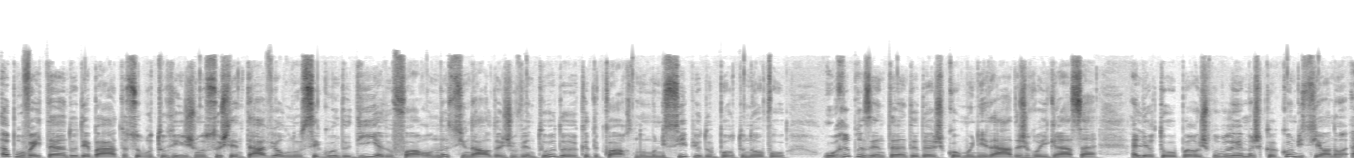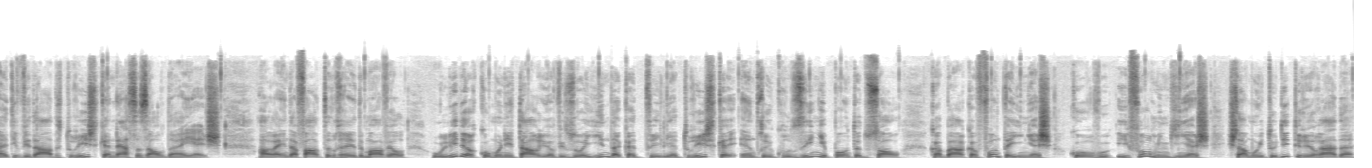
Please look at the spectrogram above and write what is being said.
Aproveitando o debate sobre o turismo sustentável no segundo dia do Fórum Nacional da Juventude, que decorre no município do Porto Novo, o representante das comunidades Rui Graça alertou para os problemas que condicionam a atividade turística nessas aldeias. Além da falta de rede móvel, o líder comunitário avisou ainda que a trilha turística entre Cruzinha e Ponta do Sol, que abarca Fontainhas, Corvo e Forminguinhas, está muito deteriorada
